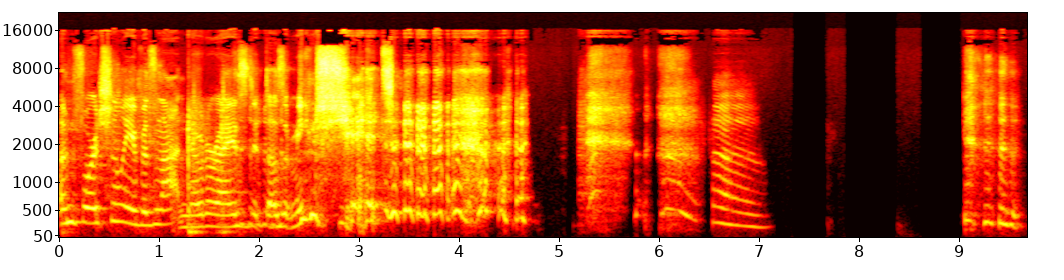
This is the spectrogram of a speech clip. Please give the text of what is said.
Unfortunately, if it's not notarized, it doesn't mean shit. Oh. um,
